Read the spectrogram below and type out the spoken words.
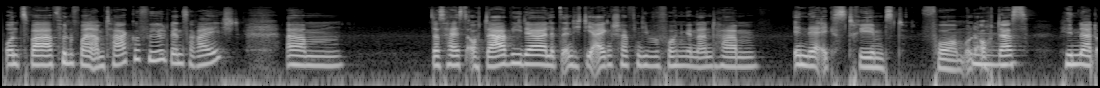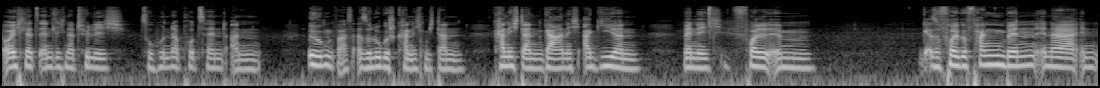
Und zwar fünfmal am Tag gefühlt, wenn es reicht. Ähm, das heißt, auch da wieder letztendlich die Eigenschaften, die wir vorhin genannt haben, in der extremst Form. Und mhm. auch das hindert euch letztendlich natürlich zu 100 Prozent an irgendwas. Also logisch kann ich mich dann, kann ich dann gar nicht agieren, wenn ich voll im also voll gefangen bin in, einer, in,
